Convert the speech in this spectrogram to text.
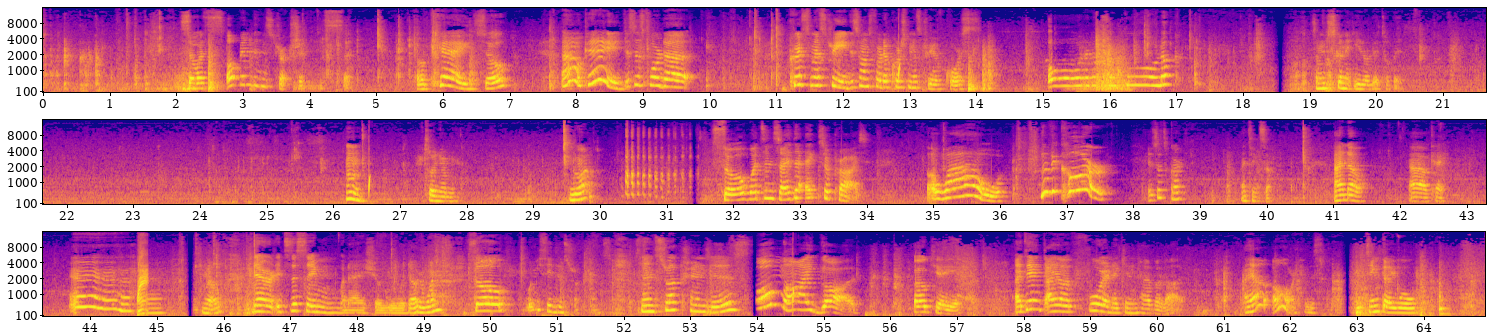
So let's open the instructions. Okay, so, oh, okay, this is for the Christmas tree. This one's for the Christmas tree, of course. Oh, that looks so cool, look. So I'm just gonna eat a little bit. Mmm, so yummy. Want? So, what's inside the egg surprise? Oh, wow! Look at the car! Is it a car? I think so. I know. Ah, okay. no. There, it's the same when I show you with the other one. So, let me see the instructions. The instructions is... Oh my god! Okay. I think I have four and I can have a lot. I have, oh, I have this. I think I will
